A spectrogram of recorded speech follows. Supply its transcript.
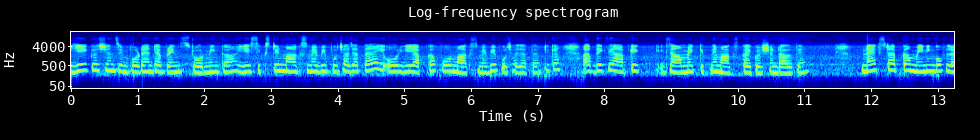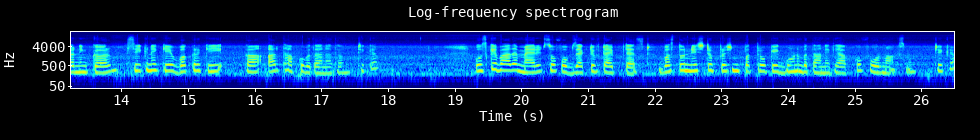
ये क्वेश्चन इंपॉर्टेंट है ब्रेन स्टॉर्मिंग का। ये सिक्सटीन मार्क्स में भी पूछा जाता है और ये आपका फोर मार्क्स में भी पूछा जाता है, ठीक है? अब देखते हैं आपके एग्ज़ाम में कितने मार्क्स का क्वेश्चन डालते हैं। नेक्स्ट आपका मीनिंग ऑफ़ लर्निंग कर्व सीखने के वक्र की का अर्थ आपको बताना था, ठीक है? उसके बाद है merits of objective type test वस्तुनिष्ठ प्रश्न पत्रों के गुण बताने थे आपको फोर मार्क्स में, ठीक है?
